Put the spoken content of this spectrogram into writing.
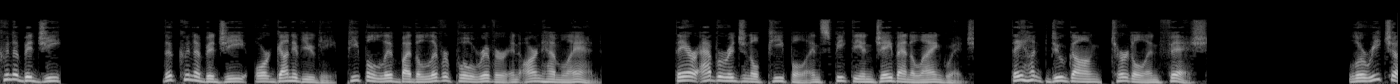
Kunabidji The Kunabidji, or Gunavidji, people live by the Liverpool River in Arnhem Land. They are Aboriginal people and speak the Ndjébbana language. They hunt dugong, turtle and fish. Luritja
